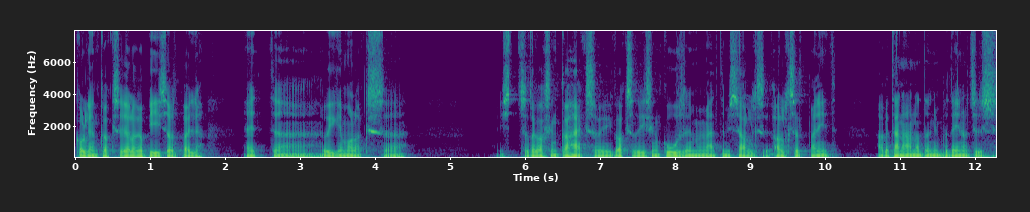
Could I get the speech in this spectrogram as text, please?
kolmkümmend kaks ei ole ka piisavalt palju. et äh, õigem oleks äh, vist sada kakskümmend kaheksa või kakssada viiskümmend kuus või ma ei mäleta, mis alg-, algselt panid. aga täna nad on juba teinud siis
